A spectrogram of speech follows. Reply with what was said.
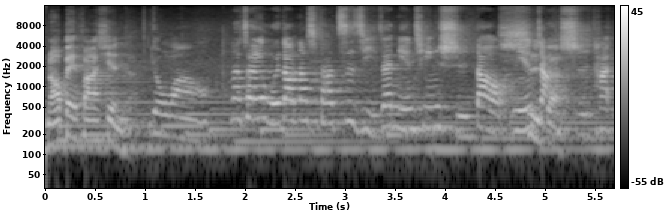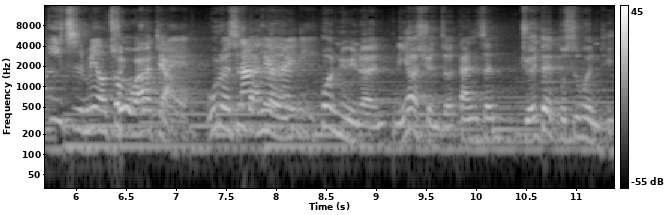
然后被发现了，有啊。那再又回到，那是他自己在年轻时到年长时，他一直没有做。所以我要讲，无论是男人或女人，你要选择单身，绝对不是问题。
